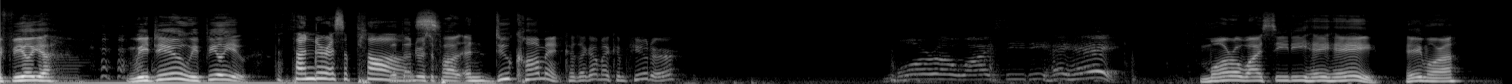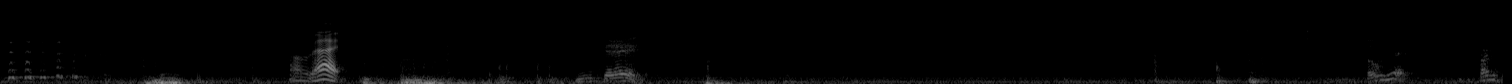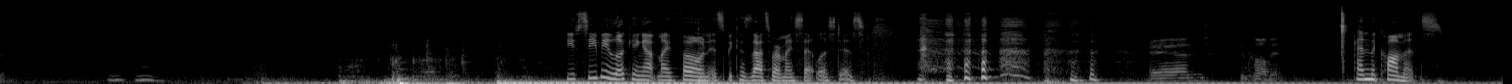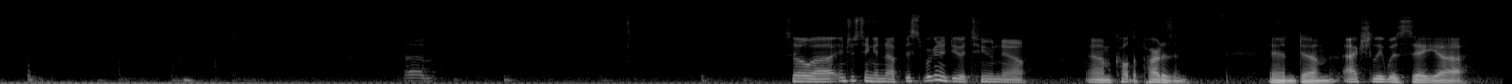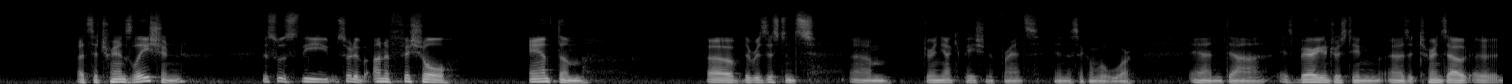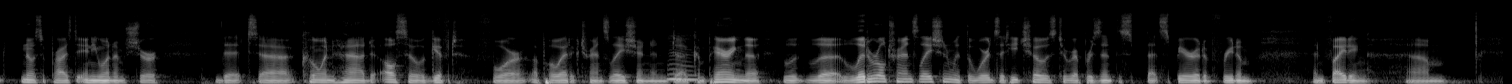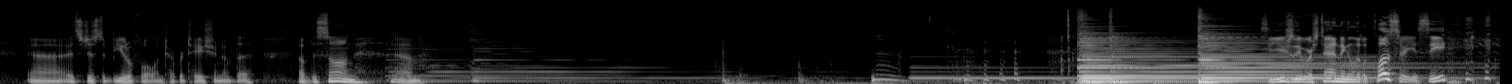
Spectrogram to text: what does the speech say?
We feel you. We do. We feel you. The thunderous applause. The thunderous applause. And do comment because I got my computer. Mora YCD. Hey, hey. Mora YCD. Hey, hey. Hey, Mora. If you see me looking at my phone, it's because that's where my set list is. and the comments. And the comments. Um, so uh, interesting enough, this we're going to do a tune now um, called "The Partisan," and um, actually was a uh, it's a translation. This was the sort of unofficial anthem of the resistance um, during the occupation of France in the Second World War. And uh, it's very interesting, as it turns out, uh, no surprise to anyone, I'm sure, that uh, Cohen had also a gift for a poetic translation and uh, comparing the, l- the literal translation with the words that he chose to represent this, that spirit of freedom and fighting. Um, uh, it's just a beautiful interpretation of the of the song. Um, usually we're standing a little closer, you see.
